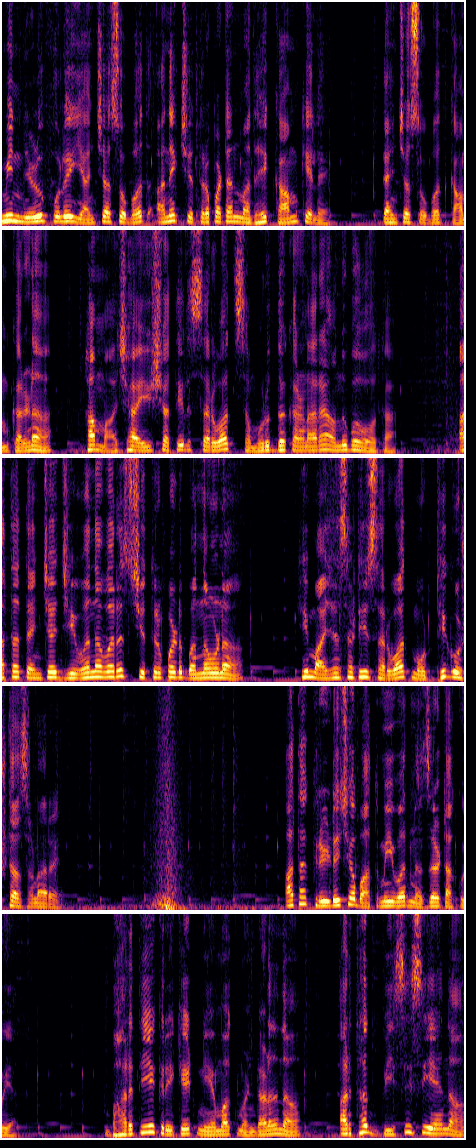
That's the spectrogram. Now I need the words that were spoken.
मी निळू फुले यांच्यासोबत अनेक चित्रपटांमध्ये काम केलंय. त्यांच्यासोबत काम करणं हा माझ्या आयुष्यातील सर्वात समृद्ध करणारा अनुभव होता. आता त्यांच्या जीवनावरच चित्रपट बनवणं ही माझ्यासाठी सर्वात मोठी गोष्ट असणार आहे. आता क्रीडेच्या बातमीवर नजर टाकूयात. भारतीय क्रिकेट नियामक मंडळानं अर्थात बी सी सी एनं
